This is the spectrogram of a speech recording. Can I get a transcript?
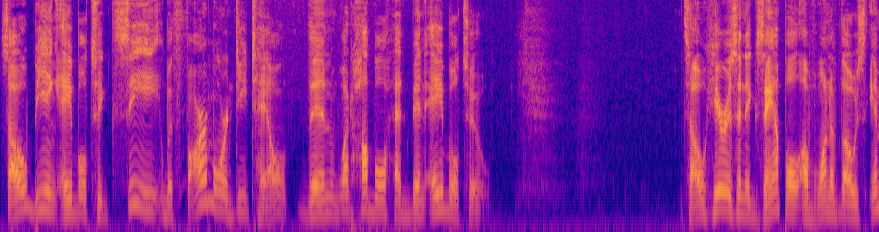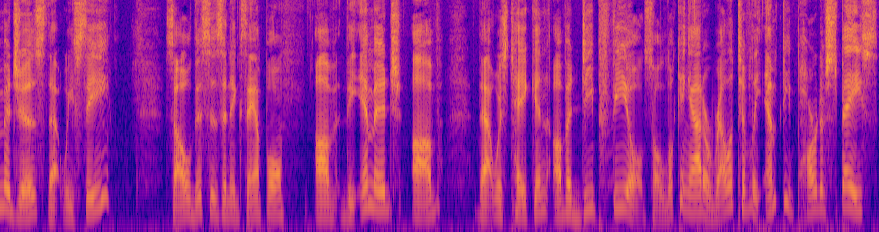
So being able to see with far more detail than what Hubble had been able to. So here is an example of one of those images that we see. So this is an example of the image of that was taken of a deep field. So looking at a relatively empty part of space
